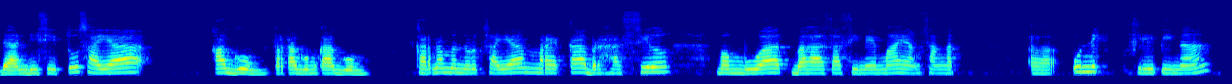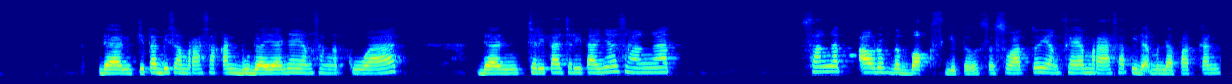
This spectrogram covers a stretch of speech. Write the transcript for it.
Dan di situ saya kagum, terkagum-kagum. Karena menurut saya mereka berhasil membuat bahasa sinema yang sangat uh, unik Filipina dan kita bisa merasakan budayanya yang sangat kuat. Dan cerita-ceritanya sangat sangat out of the box gitu, sesuatu yang saya merasa tidak mendapatkan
